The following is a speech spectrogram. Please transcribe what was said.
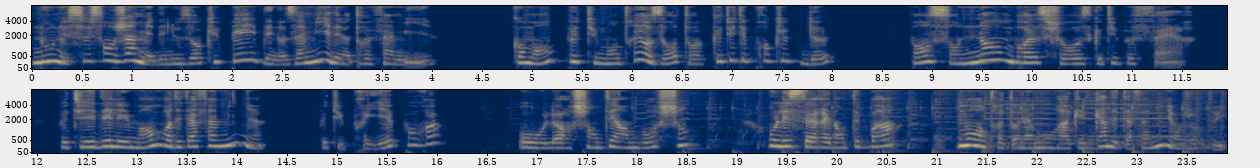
nous ne cessons jamais de nous occuper de nos amis et de notre famille. Comment peux-tu montrer aux autres que tu te préoccupes d'eux? Pense aux nombreuses choses que tu peux faire. Peux-tu aider les membres de ta famille? Peux-tu prier pour eux? Ou leur chanter un beau chant Ou les serrer dans tes bras Montre ton amour à quelqu'un de ta famille aujourd'hui.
